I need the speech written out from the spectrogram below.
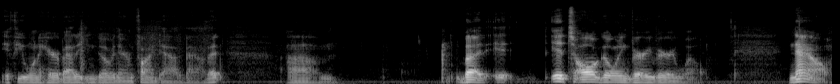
If you want to hear about it, you can go over there and find out about it. Um, but it, it's all going very, very well. Now,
